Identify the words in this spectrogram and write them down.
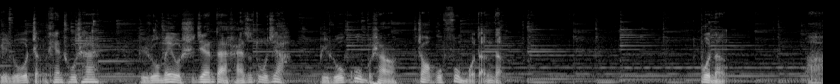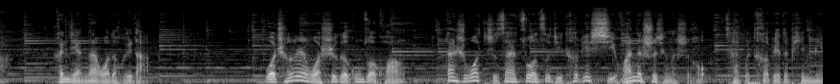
比如整天出差，比如没有时间带孩子度假，比如顾不上照顾父母等等。不能，啊，很简单，我的回答。我承认我是个工作狂，但是我只在做自己特别喜欢的事情的时候才会特别的拼命。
